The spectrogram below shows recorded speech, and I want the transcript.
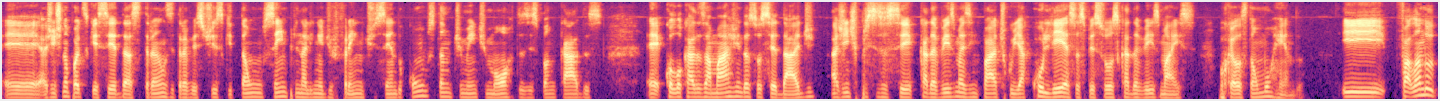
É, a gente não pode esquecer das trans e travestis que estão sempre na linha de frente, sendo constantemente mortas, espancadas, é, colocadas à margem da sociedade. A gente precisa ser cada vez mais empático e acolher essas pessoas cada vez mais, porque elas estão morrendo. E falando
